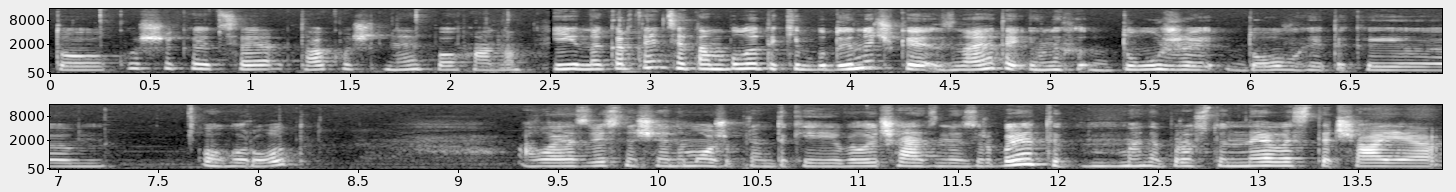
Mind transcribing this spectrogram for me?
То кущики це також непогано. І на картинці там були такі будиночки, знаєте, і у них дуже довгий такий ем, огород. Але, звісно, що я не можу прям такий величезний зробити. У мене просто не вистачає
